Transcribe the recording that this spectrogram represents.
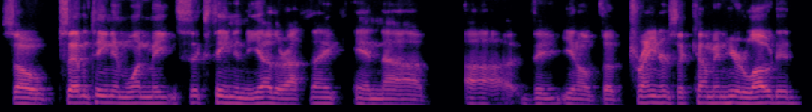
so 17 in one meet and 16 in the other, I think. And uh, uh, the you know the trainers that come in here loaded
